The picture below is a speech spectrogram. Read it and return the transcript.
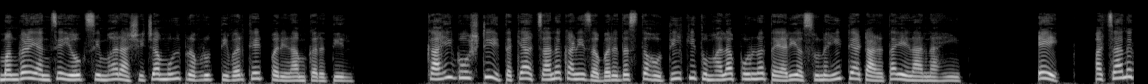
मंगळ यांचे योग सिंह राशीच्या मूळ प्रवृत्तीवर थेट परिणाम करतील. काही गोष्टी इतक्या अचानक आणि जबरदस्त होतील की तुम्हाला पूर्ण तयारी असूनही त्या टाळता येणार नाहीत. एक अचानक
